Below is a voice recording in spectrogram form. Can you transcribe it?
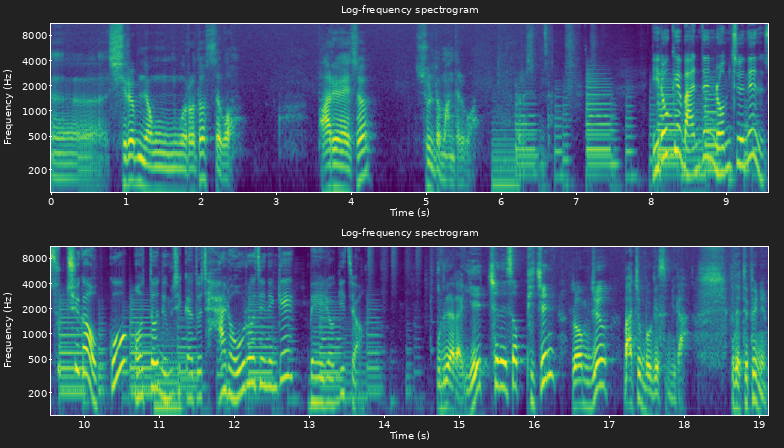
어, 시럽용으로도 쓰고 발효해서 술도 만들고 그렇습니다. 이렇게 만든 럼주는 숙취가 없고 어떤 음식과도 잘 어우러지는 게 매력이죠. 우리나라 예천에서 빚은 럼주 맛 좀 보겠습니다. 근데 대표님,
